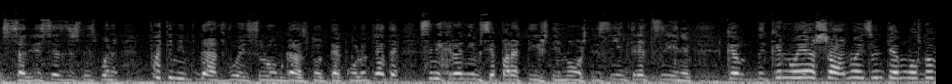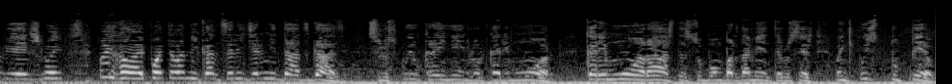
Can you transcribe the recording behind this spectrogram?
se adreseze și să spună poate ne dați voie să luăm gaz tot pe acolo, iată să ne hrănim separatiștii noștri, să-i întreținem, că, că noi așa, noi suntem moldoveni și noi, noi hai, poate la mica înțelegere ne dați gaze. Să le spui ucrainenilor care mor, care mor astăzi sub bombardamente rusești. Vă închipui stupeu.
